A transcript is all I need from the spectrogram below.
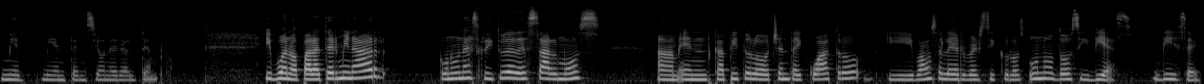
mi, mi intención era el templo. Y bueno, para terminar con una escritura de Salmos um, en capítulo 84 y vamos a leer versículos 1, 2 y 10. Dice,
